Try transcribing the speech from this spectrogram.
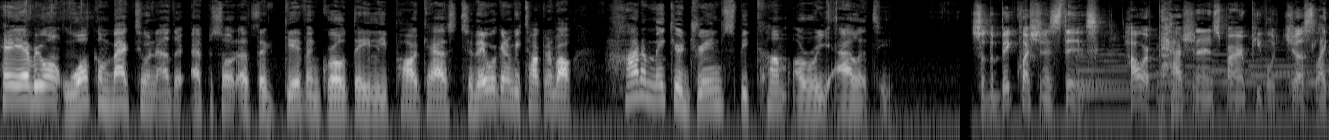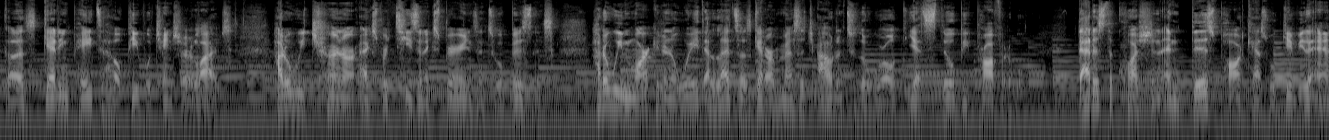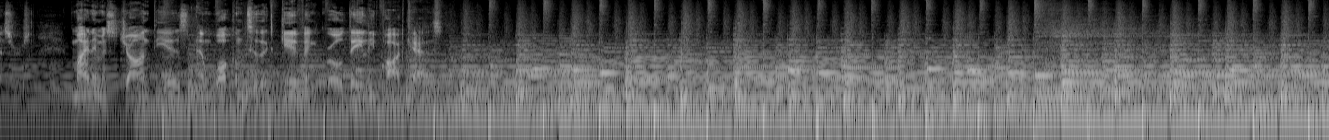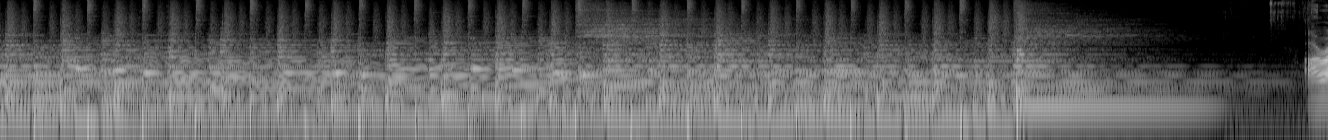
Hey everyone, welcome back to another episode of the Give and Grow Daily podcast. Today we're going to be talking about how to make your dreams become a reality. So, the big question is this How are passionate and inspiring people just like us getting paid to help people change their lives? How do we turn our expertise and experience into a business? How do we market in a way that lets us get our message out into the world yet still be profitable? That is the question, and this podcast will give you the answers. My name is Yohn Diaz, and welcome to the Give and Grow Daily podcast.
